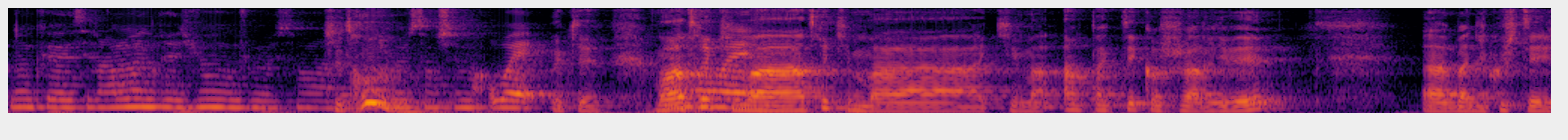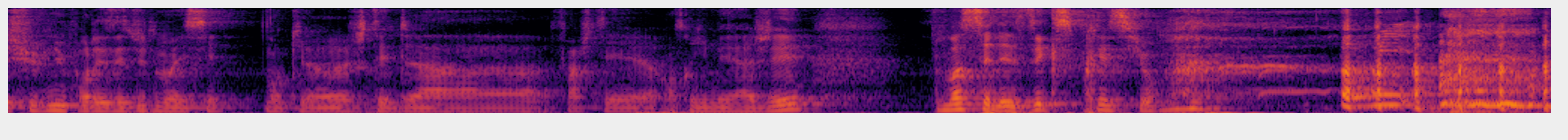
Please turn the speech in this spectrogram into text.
Donc euh, c'est vraiment une région où je me sens, Tu euh, trouves? je me sens chez moi. Ouais. Ok. Moi, un truc, qui Ouais. m'a, un truc qui m'a, qui m'a impacté quand je suis arrivé, euh, bah, du coup, je suis venu pour les études, moi, ici. Donc, j'étais déjà, enfin, j'étais, entre guillemets, âgé. Moi, c'est les expressions. Oui.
